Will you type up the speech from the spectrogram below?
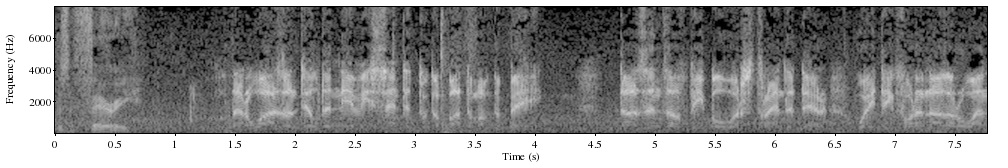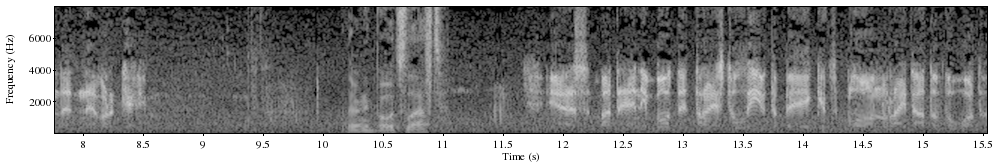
There's a ferry. There was until the Navy sent it to the bottom of the bay. Dozens of people were stranded there, waiting for another one that never came. Are there any boats left? Yes, but any boat that tries to leave the bay gets blown right out of the water.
